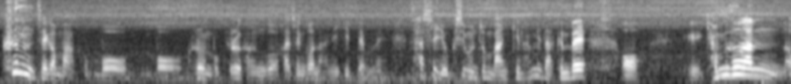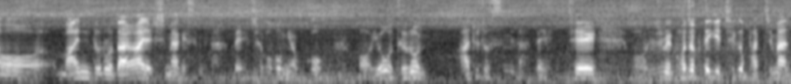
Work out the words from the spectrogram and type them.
큰 제가 막뭐뭐 그런 목표를 가진 거 가진 건 아니기 때문에 사실 욕심은 좀 많긴 합니다. 근데 어이 겸손한 어 마인드로다가 열심히 하겠습니다. 네 최고봉이었고 어 요 드론 아주 좋습니다. 네 제 어, 요즘에 거적대기 취급받지만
